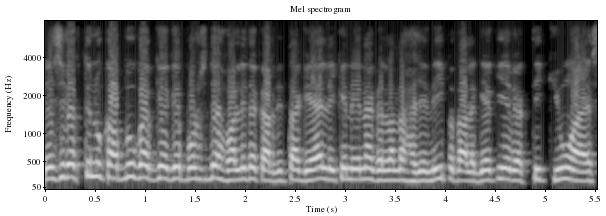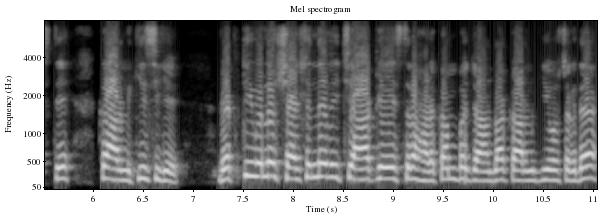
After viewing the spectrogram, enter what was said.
ਇਸ ਵਿਅਕਤੀ ਨੂੰ ਕਾਬੂ ਕਰਕੇ ਅੱਗੇ ਪੁਲਿਸ ਦੇ ਹਵਾਲੇ ਤੇ ਕਰ ਦਿੱਤਾ ਗਿਆ ਹੈ, ਲੇਕਿਨ ਇਹਨਾਂ ਗੱਲਾਂ ਦਾ ਹਜੇ ਨਹੀਂ ਪਤਾ ਲੱਗਿਆ ਕਿ ਇਹ ਵਿਅਕਤੀ ਕਿਉਂ ਆਇਆ ਇਸ ਤੇ ਕਾਰਨ ਕੀ ਸੀਗੇ। ਵਿਅਕਤੀ ਵੱਲੋਂ ਸੈਸ਼ਨ ਦੇ ਵਿੱਚ ਆ ਕੇ ਇਸ ਤਰ੍ਹਾਂ ਹੜਕੰਪ ਜਾਣ ਦਾ ਕਾਰਨ ਕੀ ਹੋ ਸਕਦਾ ਹੈ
